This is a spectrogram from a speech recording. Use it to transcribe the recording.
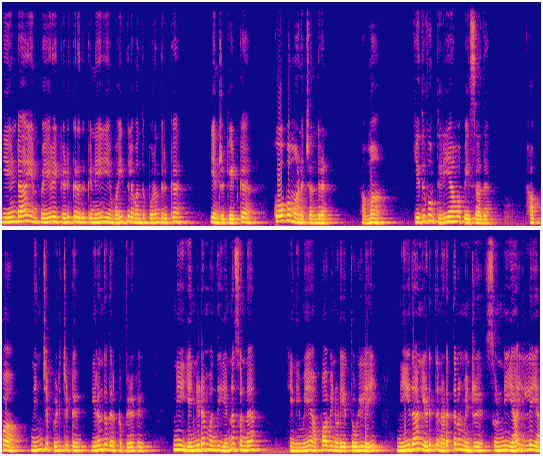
ஏண்டா என் பெயரை கெடுக்கிறதுக்குனே என் வயிற்றுல வந்து பிறந்திருக்க? என்று கேட்க கோபமான சந்திரன் அம்மா எதுவும் தெரியாமல் பேசாத. அப்பா நெஞ்சு பிடிச்சிட்டு இறந்ததற்கு பிறகு நீ என்னிடம் வந்து என்ன சொன்ன? இனிமே அப்பாவினுடைய தொழிலை நீதான் எடுத்து நடத்தணும் என்று சொன்னியா இல்லையா?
